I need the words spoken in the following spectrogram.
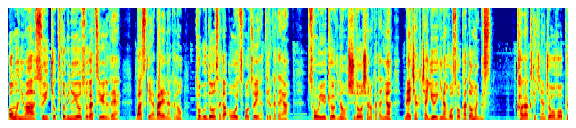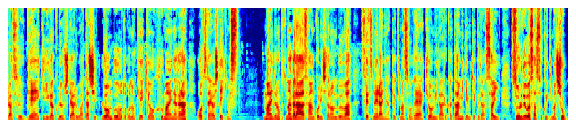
主には、垂直跳びの要素が強いので、バスケやバレーなんかの飛ぶ動作が多いスポーツをやっている方や、そういう競技の指導者の方には、めちゃくちゃ有意義な放送かと思います。科学的な情報プラス現役理学療師である私、論文男の経験を踏まえながらお伝えをしていきます。毎度のことながら参考にした論文は説明欄に貼っておきますので、興味がある方は見てみてください。それでは早速行きましょう。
